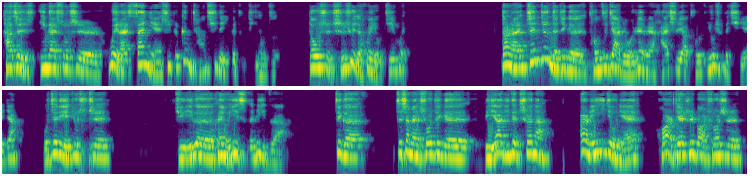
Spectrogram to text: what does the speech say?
它是应该说是未来三年甚至更长期的一个主题投资，都是持续的会有机会。当然，真正的这个投资价值，我认为还是要投优秀的企业家。我这里就是举一个很有意思的例子啊，这个。这上面说这个比亚迪的车呢，二零一九年《华尔街日报》说是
